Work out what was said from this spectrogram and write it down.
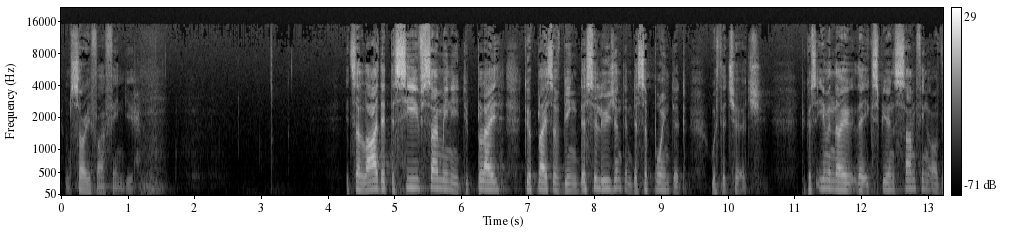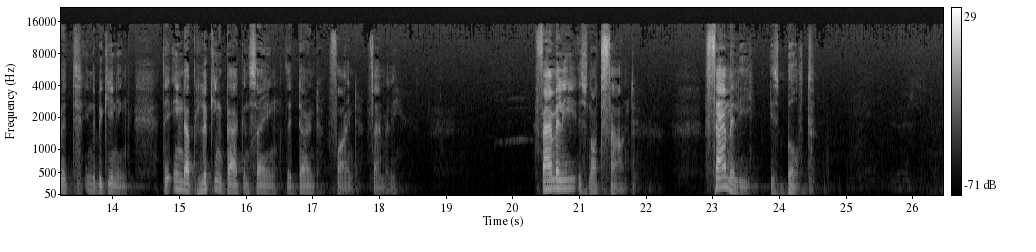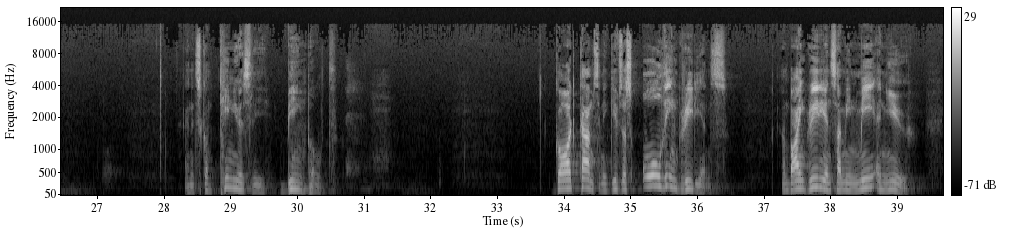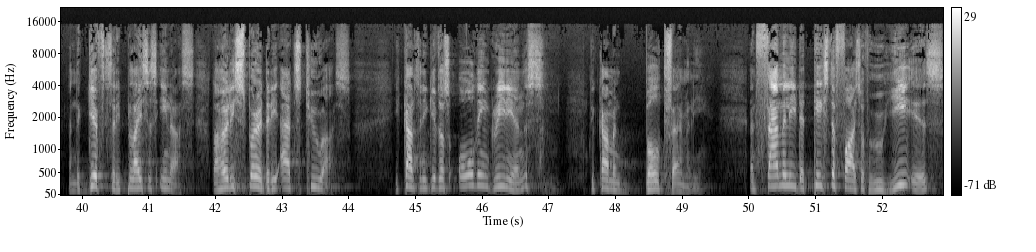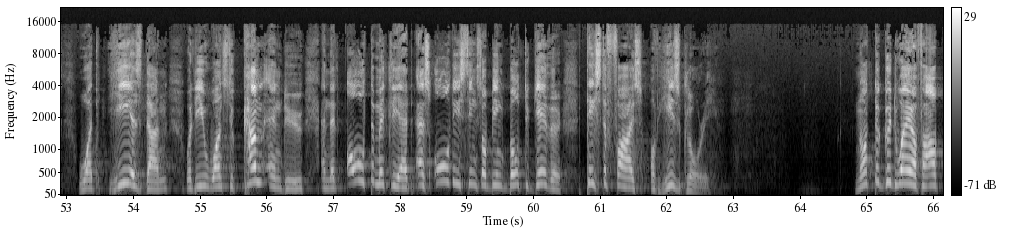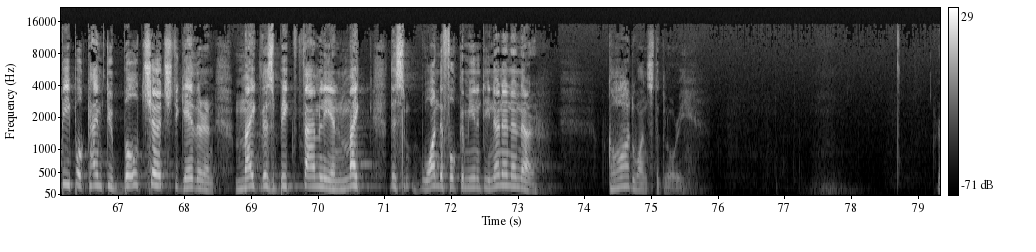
I'm sorry if I offend you. It's a lie that deceives so many to, play, to a place of being disillusioned and disappointed with the church. Because even though they experience something of it in the beginning, they end up looking back and saying they don't find family. Family is not found, family is built. And it's continuously being built. God comes and He gives us all the ingredients. And by ingredients, I mean me and you, and the gifts that He places in us, the Holy Spirit that He adds to us. He comes and He gives us all the ingredients to come and build family. And family that testifies of who He is, what He has done, what He wants to come and do, and that ultimately, as all these things are being built together, testifies of His glory. Not the good way of how people came to build church together and make this big family and make this wonderful community. No, no, no, no. God wants the glory.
